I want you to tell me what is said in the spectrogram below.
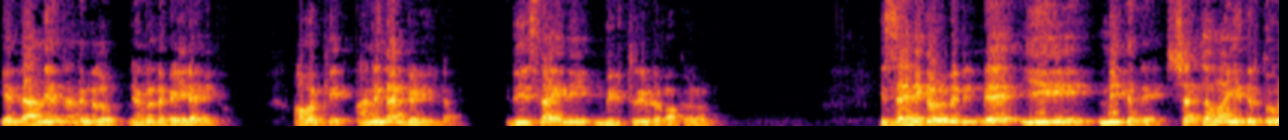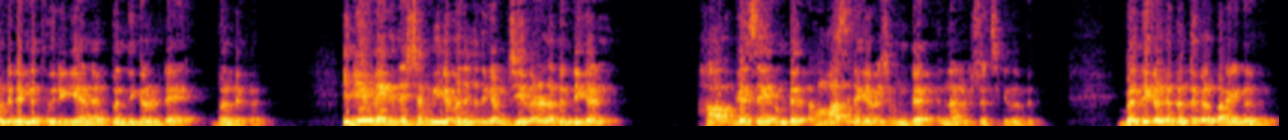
എല്ലാ നിയന്ത്രണങ്ങളും ഞങ്ങളുടെ കയ്യിലായിരിക്കും. അവർക്ക് അനങ്ങാൻ കഴിയില്ല. ഇത് ഇസ്രായേലി മിലിറ്ററിയുടെ വാക്കുകളാണ്. ഇസ്രായേലി ഗവൺമെന്റിന്റെ ഈ നീക്കത്തെ ശക്തമായി എതിർത്തുകൊണ്ട് രംഗത്ത് വരികയാണ് ബന്ദികളുടെ ബന്ധുക്കൾ. ഇനിയും ഏകദേശം ഇരുപതിലധികം ജീവനുള്ള ബന്ദികൾ ഗസയിലുണ്ട് ഹമാസിന്റെ കൈവശമുണ്ട് എന്നാണ് വിശ്വസിക്കുന്നത്. ബന്ദികളുടെ ബന്ധുക്കൾ പറയുന്നത്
